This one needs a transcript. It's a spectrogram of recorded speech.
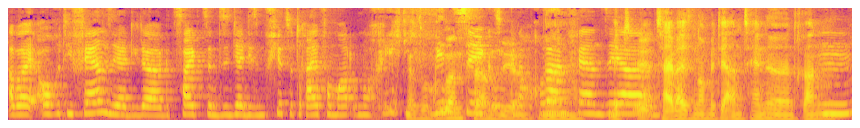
Aber auch die Fernseher, die da gezeigt sind, sind ja in diesem 4 zu 3 Format und noch richtig Also winzig und Röhrenfernseher. genau Mit, Röhrenfernseher. äh, teilweise noch mit der Antenne dran. Mhm.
